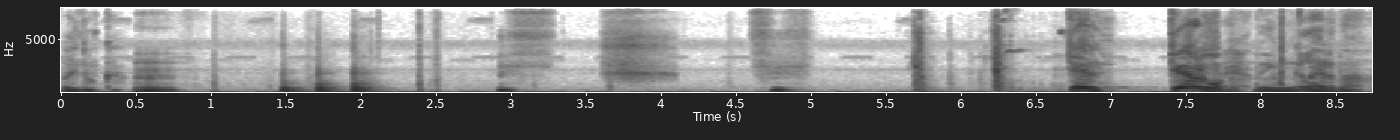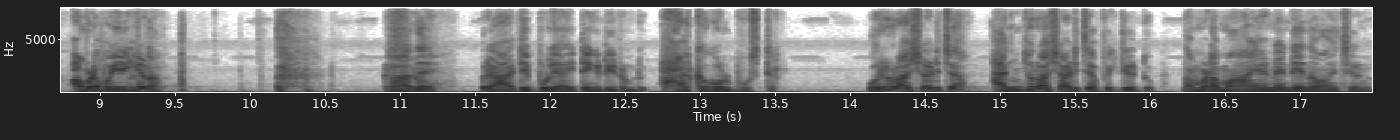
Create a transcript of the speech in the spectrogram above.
പോയി നോക്കാം. നിങ്ങളായിരുന്നാ? അവിടെ പോയി ഇരിക്കടാ. എടാ അതെ ഒരു അടിപൊളി ഐറ്റം കിട്ടിയിട്ടുണ്ട്. ആൽക്കഹോൾ ബൂസ്റ്റർ ഒരു പ്രാവശ്യം അടിച്ചാൽ അഞ്ചു പ്രാവശ്യം അടിച്ച എഫക്റ്റ് കിട്ടും. നമ്മുടെ മായണ്ണന്റെ വാങ്ങിച്ചാണ്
